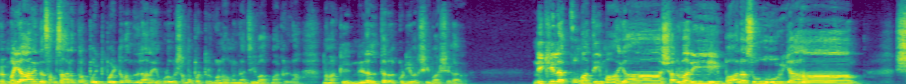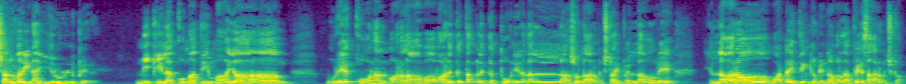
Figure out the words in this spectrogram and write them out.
வெம்மையான இந்த சம்சாரத்தில் போயிட்டு போயிட்டு வந்ததுனால சமப்பட்டிருக்கோம் சிரமப்பட்டிருக்கோம் நாமெல்லாம் ஜீவாத்மாக்கள்லாம். நமக்கு நிழல் தரக்கூடியவர் சிவாஷகர் நிகில குமதி மாயா ஷர்வரி பாலசூர்யா. ஷர்வரினா இருள்னு பேர். நிகில குமதி மாயா. ஒரே கோணல் மாணல் அவாவாளுக்கு தங்களுக்கு தோணினதெல்லாம் சொல்ல ஆரம்பிச்சிட்டோம் இப்போ எல்லாம் ஒரே எல்லாரும் வாட் ஐ திங்க் அப்படின்ற மாதிரி தான் பேச ஆரம்பிச்சிட்டோம்.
